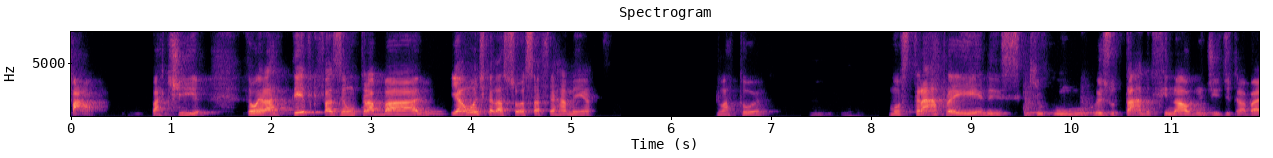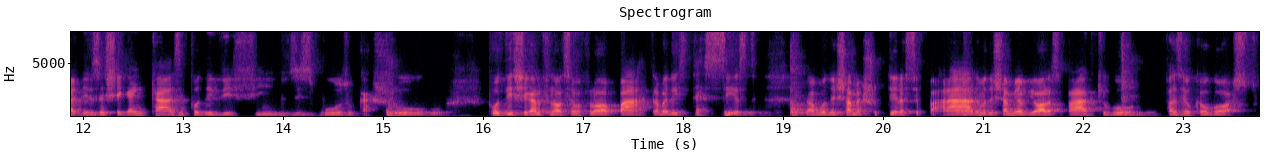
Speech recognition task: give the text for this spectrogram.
Pau! Batia. Então ela teve que fazer um trabalho. E aonde que ela achou essa ferramenta? No ator. Mostrar para eles que o resultado final do dia de trabalho deles é chegar em casa e poder ver filhos, esposo, cachorro, poder chegar no final de semana e falar: ó, pá, trabalhei até sexta, já vou deixar minha chuteira separada, vou deixar minha viola separada, que eu vou fazer o que eu gosto.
